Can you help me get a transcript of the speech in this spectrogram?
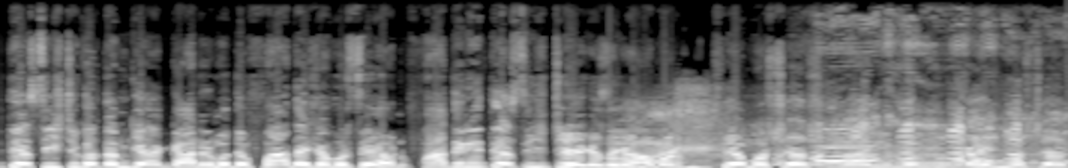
ইতিহাস সৃষ্টি করতাম গিয়া গানের মধ্যে ফাদ এসে পড়ছে এখন। ফাদের ইতিহাস সৃষ্টি হয়ে গেছে আমার ফেমস শেষ লাইনি বন্ধুর কাহিনী শেষ।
